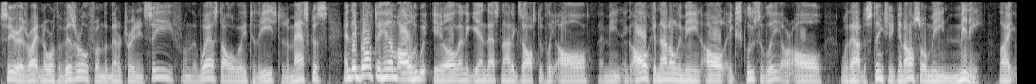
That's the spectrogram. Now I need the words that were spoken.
Syria is right north of Israel, from the Mediterranean Sea, from the west all the way to the east to Damascus. And they brought to him all who were ill. And again, that's not exhaustively all. I mean, all can not only mean all exclusively or all without distinction. It can also mean many, like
